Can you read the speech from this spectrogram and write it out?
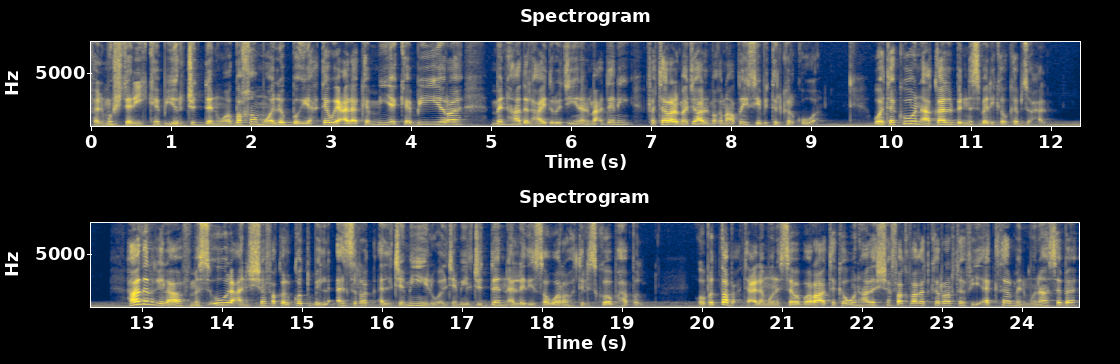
فالمشتري كبير جدا وضخم ولبه يحتوي على كمية كبيرة من هذا الهيدروجين المعدني فترى المجال المغناطيسي بتلك القوة وتكون أقل بالنسبة لكوكب زحل. هذا الغلاف مسؤول عن الشفق القطبي الأزرق الجميل والجميل جدا الذي صوره تلسكوب هابل. وبالطبع تعلمون السبب وراء تكون هذا الشفق فقد كررته في أكثر من مناسبة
